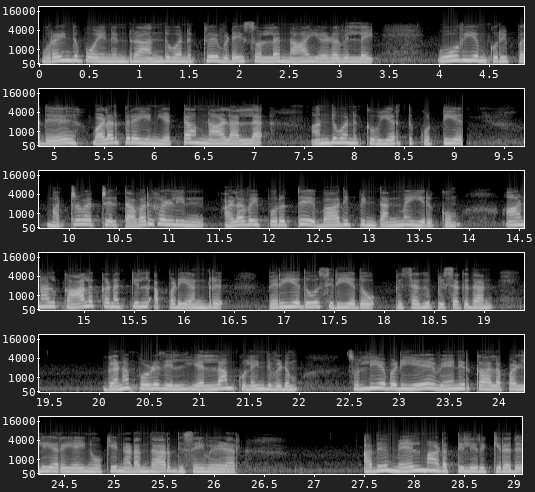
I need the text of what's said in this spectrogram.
உறைந்து போய் நின்ற அந்துவனுக்கு விடை சொல்ல நாய் எழவில்லை. ஓவியம் குறிப்பது வளர்பிறையின் எட்டாம் நாள் அல்ல. அந்துவனுக்கு உயர்த்து கொட்டியது. மற்றவற்றில் தவறுகளின் அளவை பொறுத்து பாதிப்பின் தன்மை இருக்கும். ஆனால் காலக்கணக்கில் அப்படி அன்று. பெரியதோ சிறியதோ பிசகு பிசகுதான். கனப்பொழுதில் எல்லாம் குலைந்துவிடும். சொல்லியபடியே வேனிற்கால பள்ளியறையை நோக்கி நடந்தார் திசைவேழர். அது மேல் மாடத்தில் இருக்கிறது.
